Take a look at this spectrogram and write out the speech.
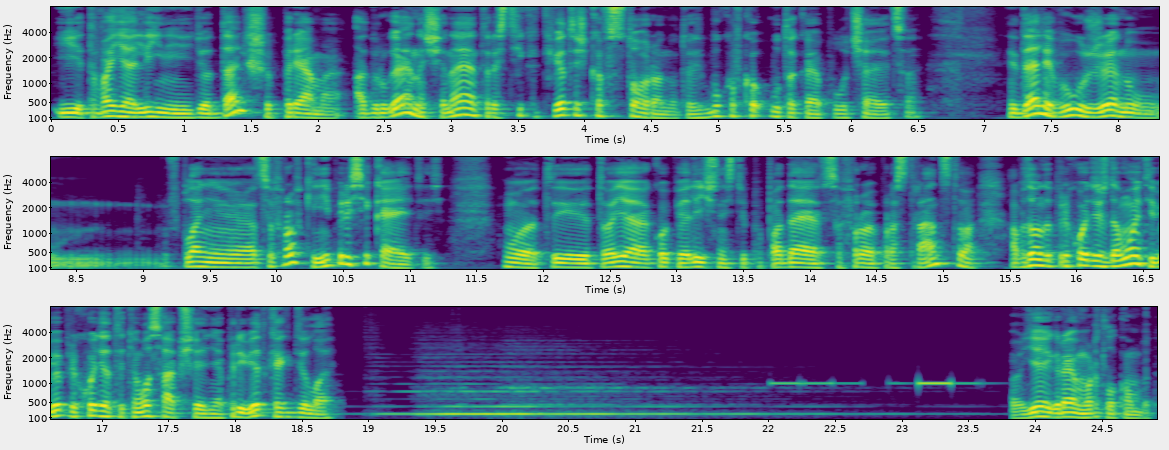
И твоя линия идет дальше прямо, а другая начинает расти как веточка в сторону. То есть буковка У такая получается. И далее вы уже, ну, в плане оцифровки не пересекаетесь. Вот, и твоя копия личности попадает в цифровое пространство, а потом ты приходишь домой, тебе приходят от него сообщения. Привет, как дела? Я играю в Mortal Kombat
